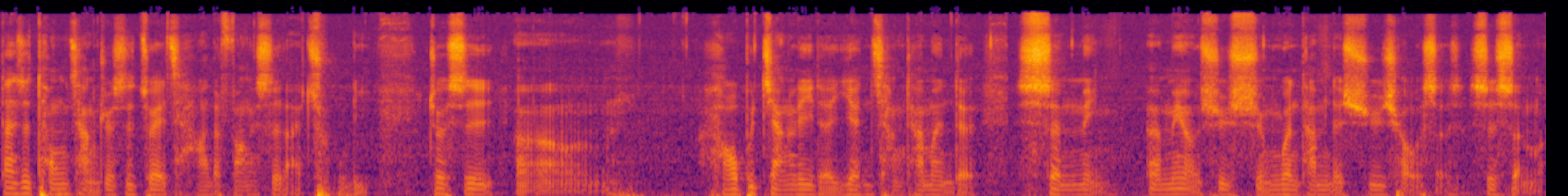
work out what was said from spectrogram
但是通常就是最差的方式来处理，就是呃毫不讲理的延长他们的生命，而没有去询问他们的需求是是什么，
